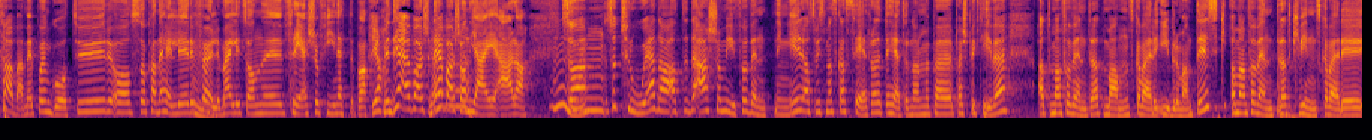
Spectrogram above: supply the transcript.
ta meg med på en gåtur, og så kan jeg heller føle meg litt sånn eh, fresh og fin etterpå. Mm. Ja. Men det er, bare, det er bare sånn jeg er, da. Så, så tror jeg da at det er så mye forventninger altså Hvis man skal se fra dette heteronorme perspektivet, at man forventer at mannen skal være überromantisk, og man forventer at kvinnen skal være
